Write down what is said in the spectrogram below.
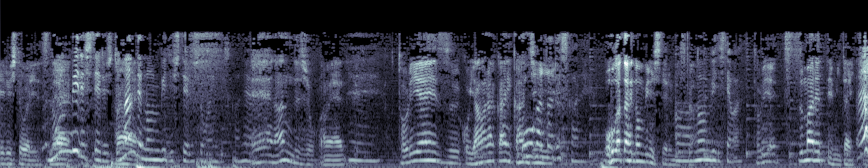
いる人がいいですね。のんびりしてる人、はいなんでのんびりしてる人がいいんですかね。えー、なんでしょうかね。えとりあえず、こう、柔らかいー感じに。大型ですかね。大型でのんびりしてるんですか？のんびりしてます。とりあえず、包まれてみたいっていう。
